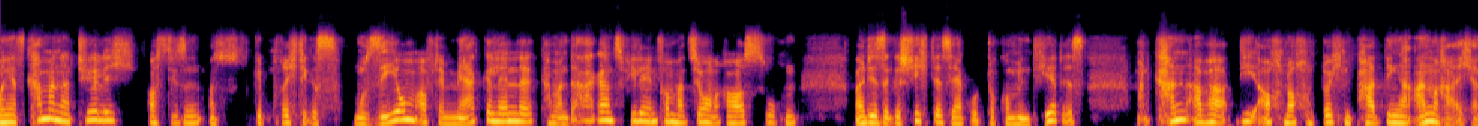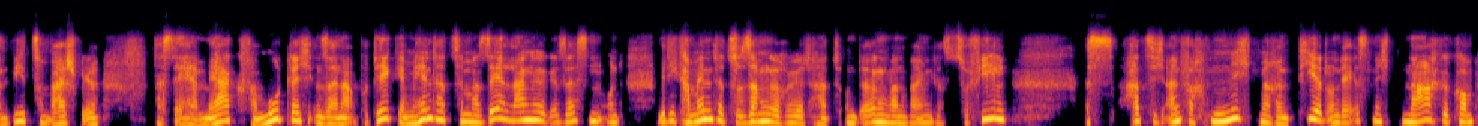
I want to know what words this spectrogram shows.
und jetzt kann man natürlich aus diesem, also es gibt ein richtiges Museum auf dem Merkgelände, kann man da ganz viele Informationen raussuchen, weil diese Geschichte sehr gut dokumentiert ist. Man kann aber die auch noch durch ein paar Dinge anreichern, wie zum Beispiel, dass der Herr Merck vermutlich in seiner Apotheke im Hinterzimmer sehr lange gesessen und Medikamente zusammengerührt hat und irgendwann war ihm das zu viel es hat sich einfach nicht mehr rentiert und er ist nicht nachgekommen.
